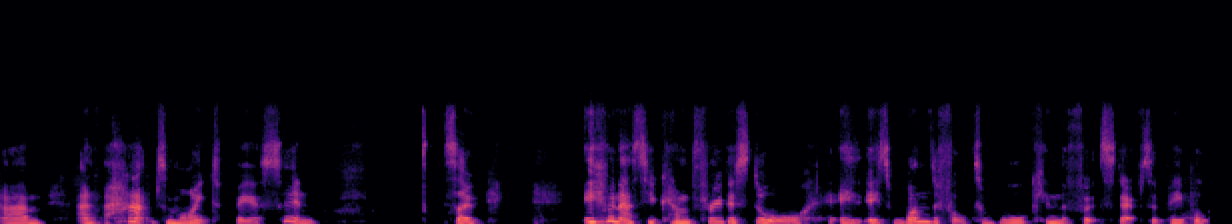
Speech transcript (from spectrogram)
um, and perhaps might be a sin. So even as you come through this door, it, it's wonderful to walk in the footsteps of people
